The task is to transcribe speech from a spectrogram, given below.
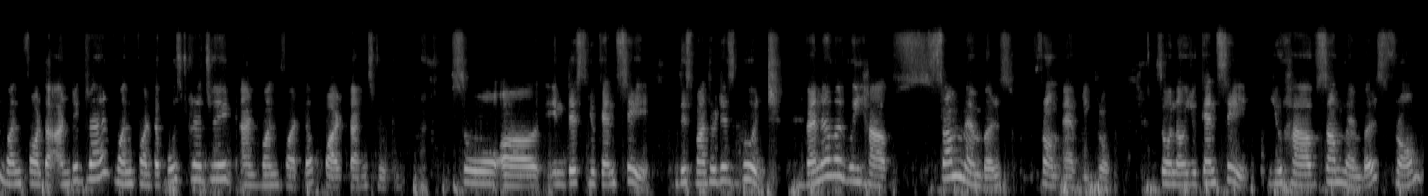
one for the undergrad, one for the postgraduate, and one for the part-time student. So uh, in this, you can say this method is good whenever we have some members from every group. So now you can say you have some members from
